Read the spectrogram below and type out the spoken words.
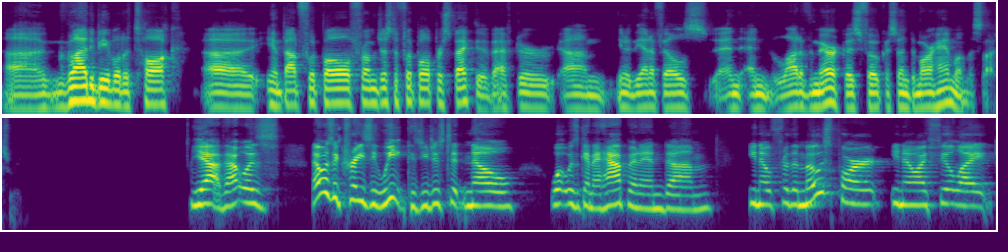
Uh, glad to be able to talk uh, about football from just a football perspective after um, you know the NFL's and and a lot of America's focus on Damar Hamlin this last week. Yeah, that was that was a crazy week because you just didn't know what was going to happen. And, um, you know, for the most part, you know, I feel like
